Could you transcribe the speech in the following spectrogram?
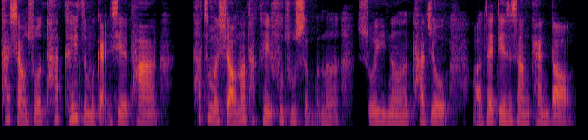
他想说，他可以怎么感谢他？他这么小，那他可以付出什么呢？所以呢，他就啊、在电视上看到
